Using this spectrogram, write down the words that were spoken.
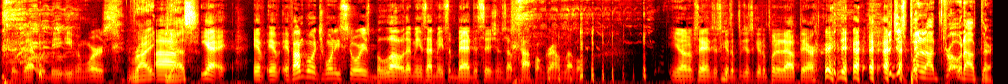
because that would be even worse. Right? Uh, yes. Yeah. If, if if I'm going 20 stories below, that means I've made some bad decisions up top on ground level. you know what I'm saying? Just gonna just gonna put it out there. just put it out, throw it out there.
